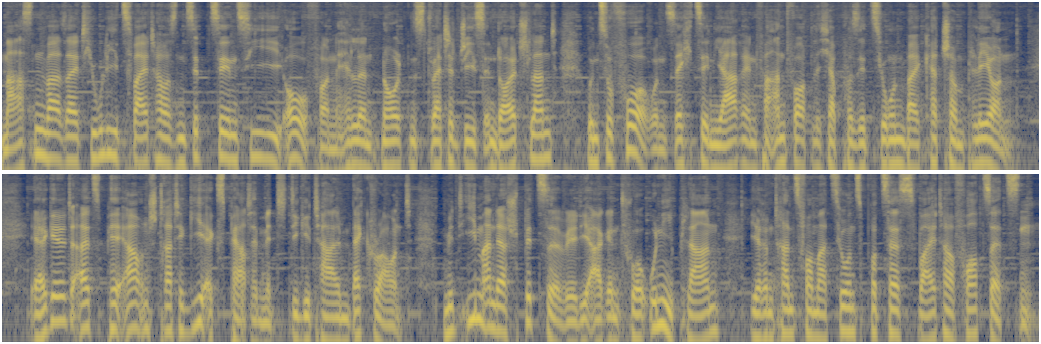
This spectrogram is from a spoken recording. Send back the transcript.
Maaßen war seit Juli 2017 CEO von Hill Knowlton Strategies in Deutschland und zuvor rund 16 Jahre in verantwortlicher Position bei Ketchum Pleon. Er gilt als PR- und Strategieexperte mit digitalem Background. Mit ihm an der Spitze will die Agentur Uniplan ihren Transformationsprozess weiter fortsetzen.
